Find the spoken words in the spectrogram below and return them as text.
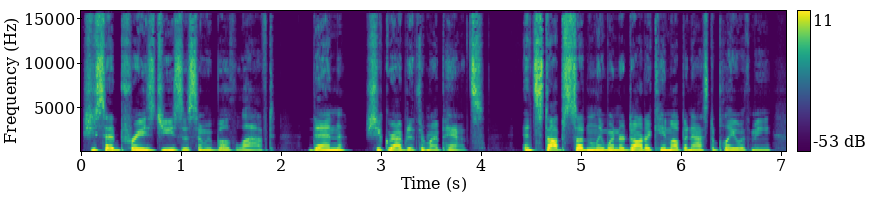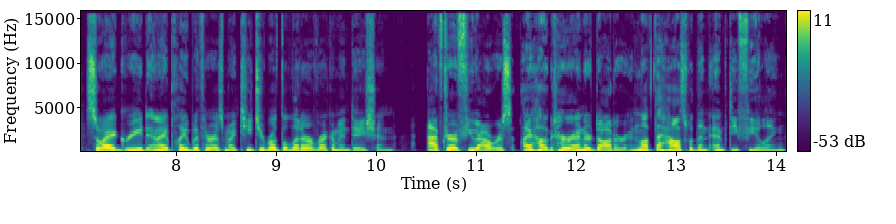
She said, Praise Jesus, and we both laughed. Then she grabbed it through my pants. It stopped suddenly when her daughter came up and asked to play with me, so I agreed and I played with her as my teacher wrote the letter of recommendation. After a few hours, I hugged her and her daughter and left the house with an empty feeling.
